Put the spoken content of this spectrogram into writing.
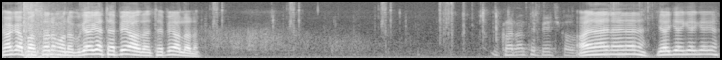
Kanka basalım onu. Gel gel tepeye alalım tepeye alalım. Yukarıdan tepeye çıkalım. Aynen aynen aynen. Gel gel gel gel.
